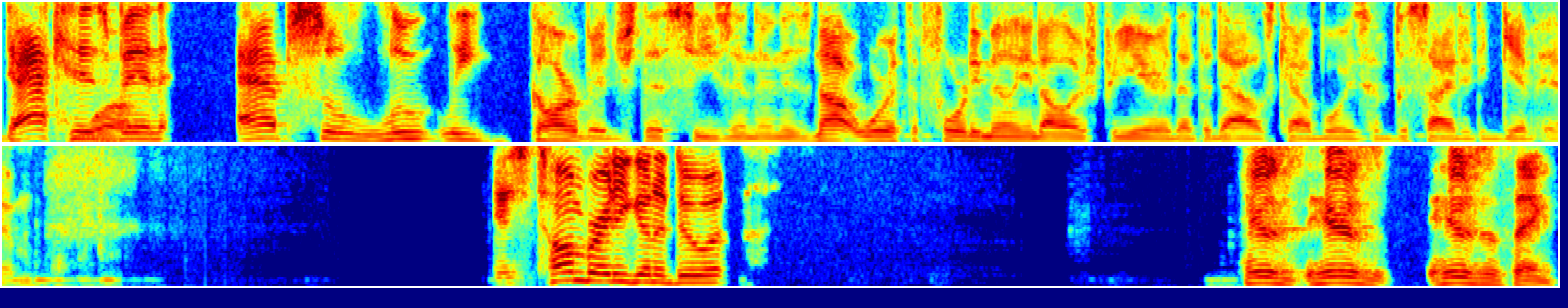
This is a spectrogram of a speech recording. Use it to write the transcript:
Dak has Whoa. been absolutely garbage this season and is not worth the $40 million per year that the Dallas Cowboys have decided to give him. Is Tom Brady going to do it? Here's here's here's the thing.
